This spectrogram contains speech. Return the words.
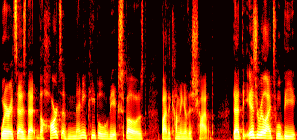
where it says that the hearts of many people will be exposed by the coming of this child that the Israelites will be,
